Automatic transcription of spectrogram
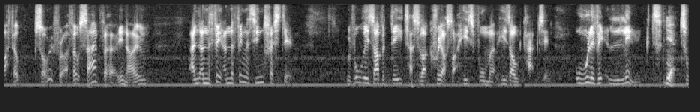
I felt sorry for her. I felt sad for her, you know, and and the thing, and the thing that's interesting with all these other details, so like Krios, like his former, his old captain, all of it linked Yeah. to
